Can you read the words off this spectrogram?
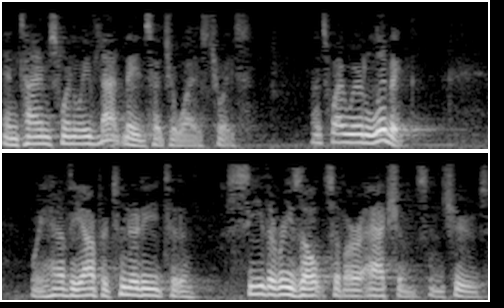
and times when we've not made such a wise choice. That's why we're living. We have the opportunity to see the results of our actions and choose.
